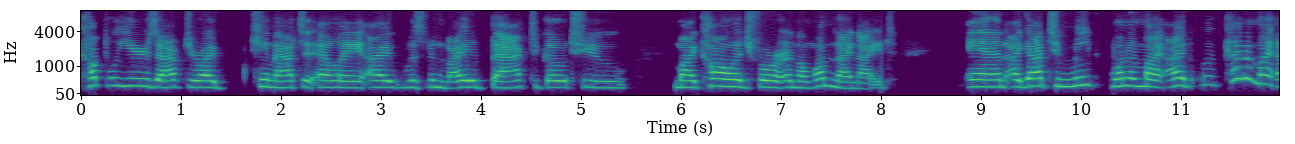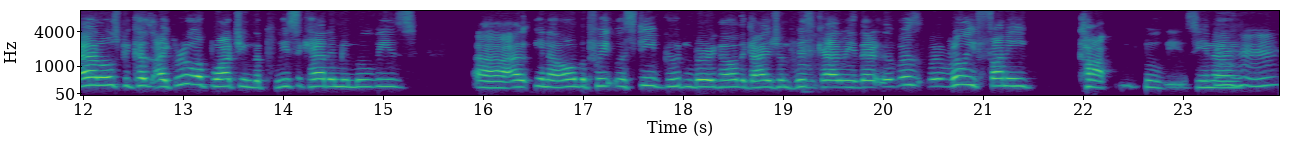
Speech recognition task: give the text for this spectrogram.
couple years after I came out to LA, I was invited back to go to my college for an alumni night. And I got to meet one of my kind of my idols because I grew up watching the Police Academy movies. Uh, you know, all the police with Steve Guttenberg and all the guys from the Police Academy. There, it was really funny cop movies. You know, Mhm.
